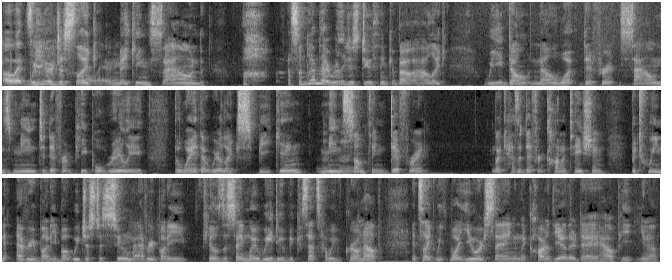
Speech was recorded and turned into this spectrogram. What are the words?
oh, it's we are just like hilarious. making sound. Sometimes I really just do think about how like we don't know what different sounds mean to different people. Really, the way that we're like speaking means Mm-hmm. something different. Like has a different connotation between everybody, but we just assume everybody feels the same way we do because that's how we've grown up. It's like we, what you were saying in the car the other day, how pe- you know,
